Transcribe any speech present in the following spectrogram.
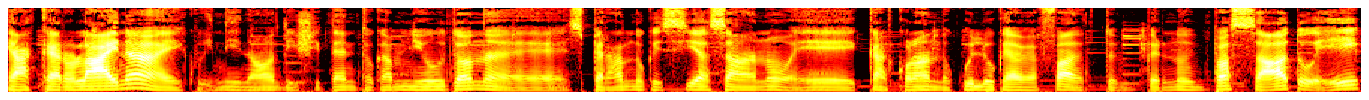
che ha Carolina e quindi no, dici tento Cam Newton eh, sperando che sia sano e calcolando quello che aveva fatto per noi in passato e,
